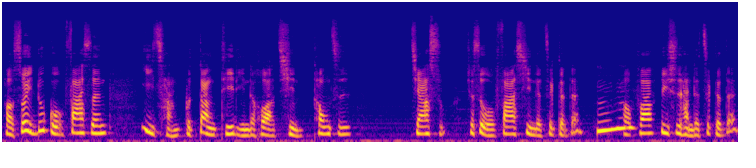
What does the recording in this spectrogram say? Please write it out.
好，所以如果发生异常不当提领的话，请通知家属。就是我发信的这个人，嗯，我发律师函的这个人。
